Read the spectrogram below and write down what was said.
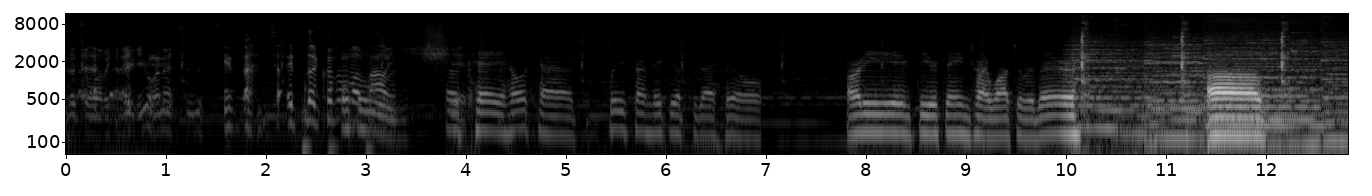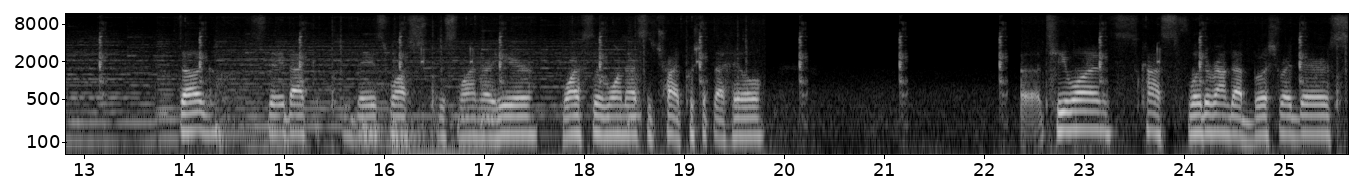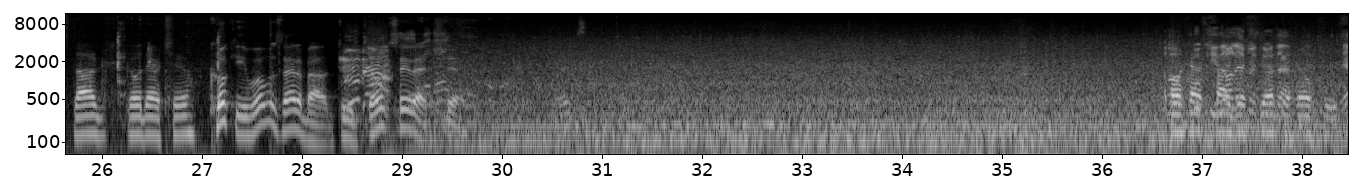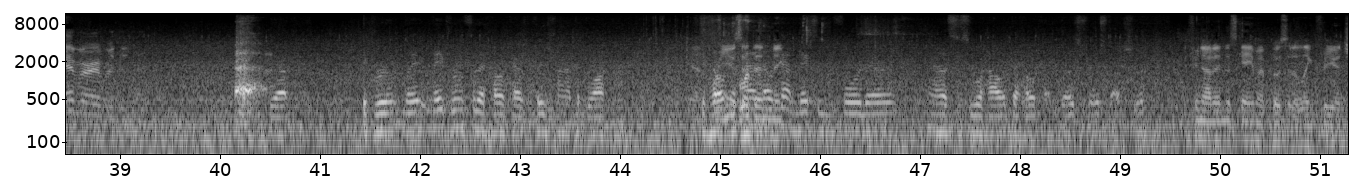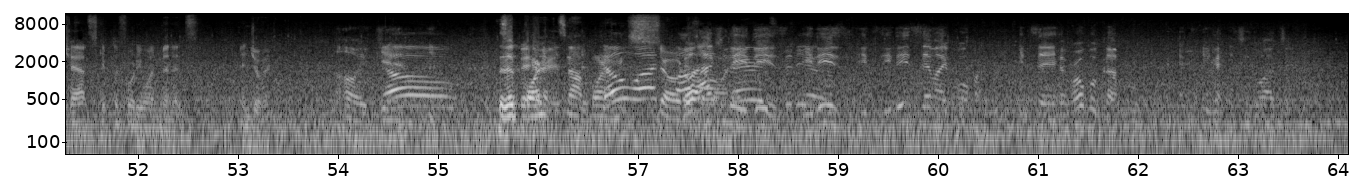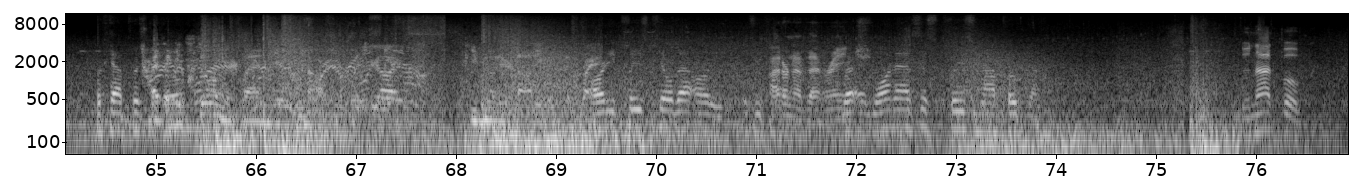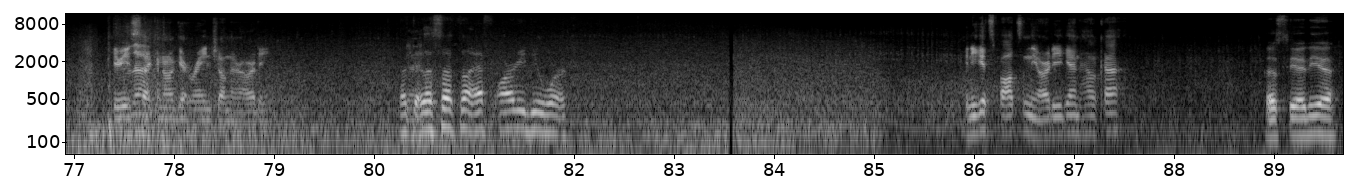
God, that's a lot of KV1Ss. It's, it's the equivalent of a mouse. Holy shit. Okay, Hellcats, please try and make it up to that hill. Already do your thing, try watch over there. Uh, Doug, stay back base, watch this line right here. Watch the one that's to try to push up that hill. Uh, T1, kind of float around that bush right there. Stug, go there too. Cookie, what was that about? Dude, don't say that shit. Oh, Hellcats, Cookie, try don't ever do that. hill, please. Never ever do that. Yep. Make room, make, make room for the Hellcat. Please try not to block them. Yeah, The if Hell, you use the it, then Hellcat make, mixes before there. And let's just see how the Hellcat does first, actually. if you're not in this game, I posted a link for you in chat. Skip to 41 minutes. Enjoy. Oh, yeah. No. Is it porn? It's not porn. No it's one so follows Well, actually, it is. Hilarious It video. is. It's, it is semi-porn. It's a RoboCop. You guys should watch it. Hellcat, push I the think hill. it's still in your plan here to argue with you guys, even though you're not even the right. Artie, please kill that Artie. If you can. I don't have that range. Re- one assist, please do not poke them. Do not poke. Give me a Nah. second, I'll get range on there already. Let the, Nice. let's let the F Artie do work. Can you get spots on the Artie again, Hellcat? That's the idea.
